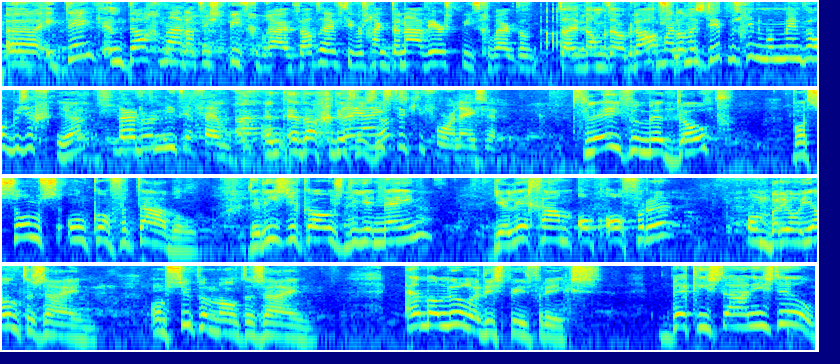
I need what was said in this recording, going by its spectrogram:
Eh, ik denk een dag nadat hij speed gebruikt had, heeft hij waarschijnlijk daarna weer speed gebruikt. Dat nam het elke dag. Maar dan is dit misschien een moment waarop hij zich Ja? daardoor niet even helemaal goed. En, en dat Wil gedicht jij een stukje voorlezen? Het leven met doop wordt soms oncomfortabel. De risico's die je neemt, je lichaam opofferen om briljant te zijn, om superman te zijn. En maar lullen die speedfreaks. Becky sta niet stil.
